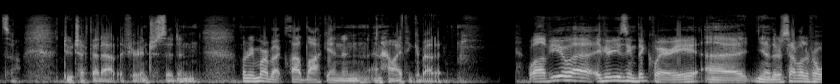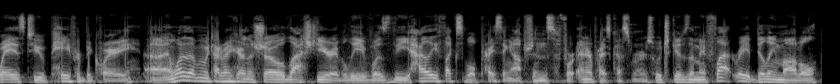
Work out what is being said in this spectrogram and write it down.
so do check that out if you're interested in learning more about cloud lock-in and, and how I think about it. Well, if you uh, if you're using BigQuery, uh, you know there's several different ways to pay for BigQuery, uh, and one of them we talked about here on the show last year, I believe, was the highly flexible pricing options for enterprise customers, which gives them a flat rate billing model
